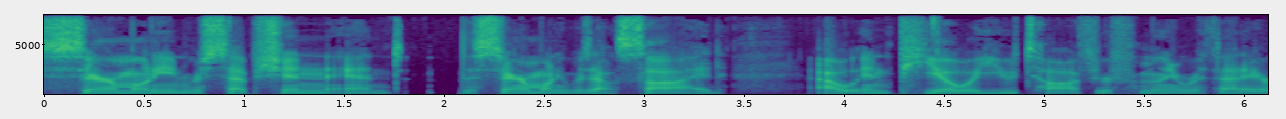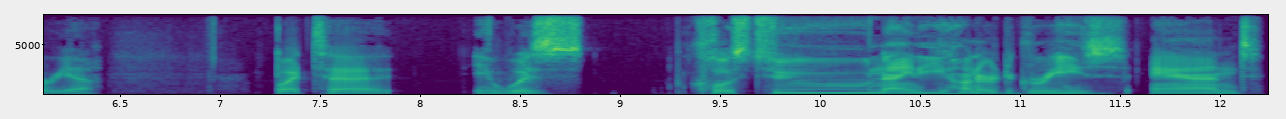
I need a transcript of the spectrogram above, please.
ceremony and reception, and the ceremony was outside, out in Peoa, Utah, if you're familiar with that area. But uh, it was close to 90, 100 degrees, and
